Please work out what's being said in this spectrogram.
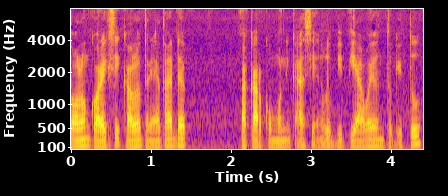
tolong koreksi kalau ternyata ada pakar komunikasi yang lebih piawai untuk itu.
